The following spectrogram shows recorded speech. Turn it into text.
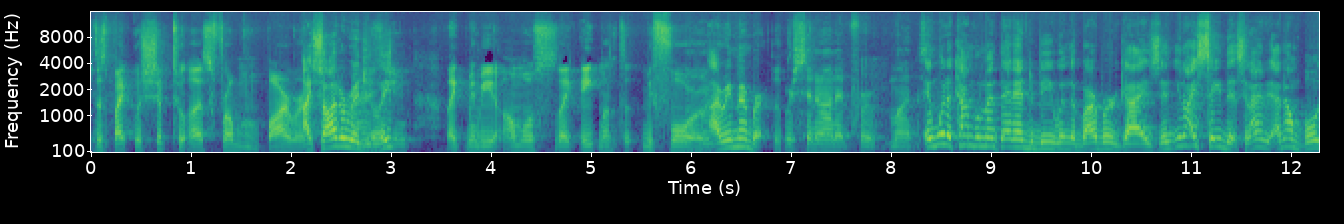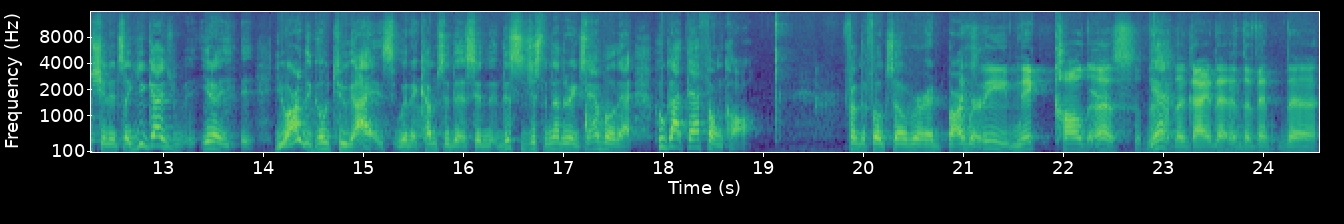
this bike was shipped to us from Barber. I saw it originally. Like maybe almost like eight months before. I remember. We're sitting on it for months. And what a compliment that had to be when the barber guys, and you know, I say this, and I, I don't bullshit. It's like you guys, you know, you are the go-to guys when it comes to this, and this is just another example of that. Who got that phone call from the folks over at Barber? Actually, Nick called us, the, Yeah. the guy that the event, the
